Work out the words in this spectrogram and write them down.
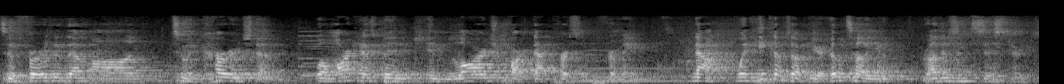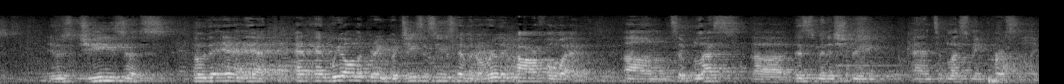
to further them on, to encourage them. Well, Mark has been in large part that person for me. Now, when he comes up here, he'll tell you, brothers and sisters, it was Jesus who, yeah, yeah. And, and we all agree, but Jesus used him in a really powerful way um, to bless uh, this ministry and to bless me personally.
